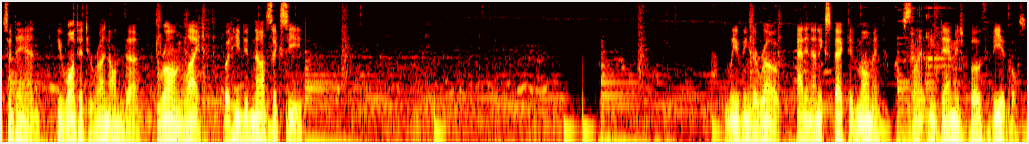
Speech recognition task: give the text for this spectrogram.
Sedan, he wanted to run on the wrong light, but he did not succeed. Leaving the road, at an unexpected moment, slightly damaged both vehicles.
